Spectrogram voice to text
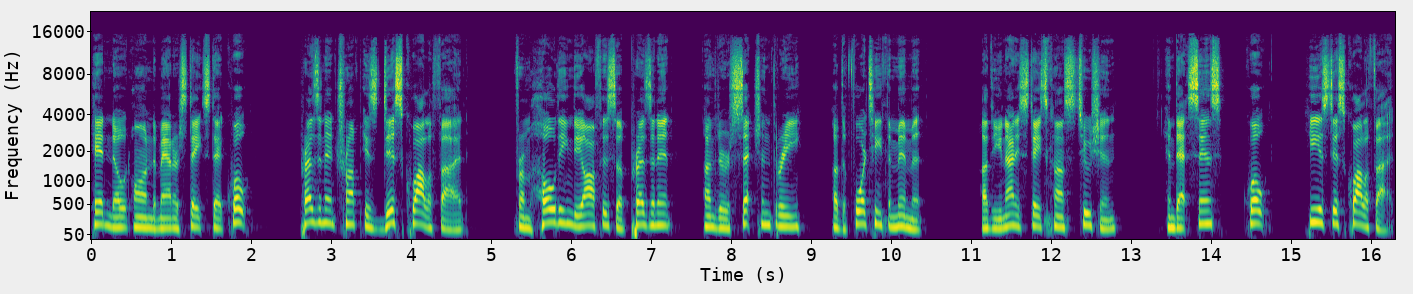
head note on the matter states that, quote, President Trump is disqualified from holding the office of president under Section 3 of the 14th Amendment of the United States Constitution, and that since, quote, he is disqualified,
